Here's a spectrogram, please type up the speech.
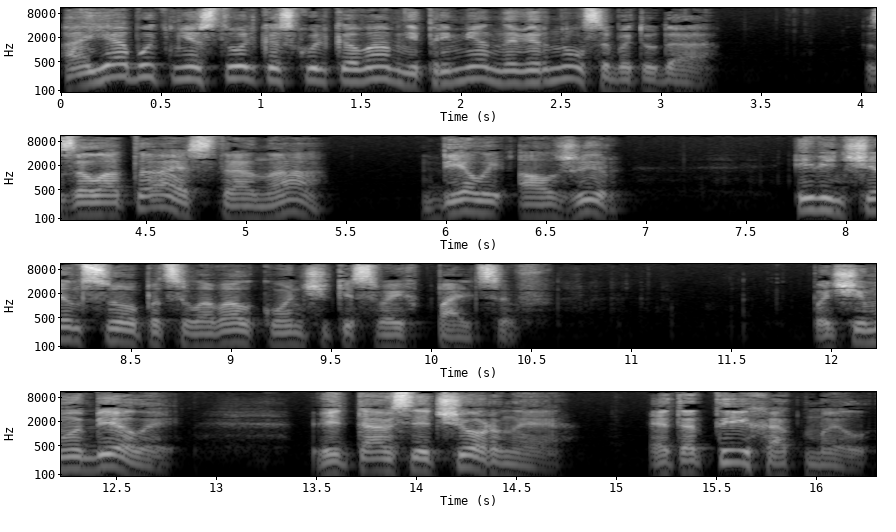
А я, будь мне столько, сколько вам, непременно вернулся бы туда. Золотая страна, белый Алжир». И Винченцо поцеловал кончики своих пальцев. «Почему белый? Ведь там все черные. Это ты их отмыл»,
